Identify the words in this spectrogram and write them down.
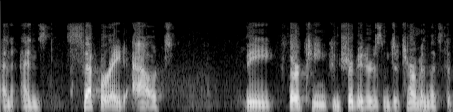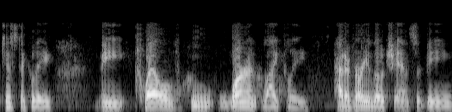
and, and separate out the 13 contributors and determine that statistically the 12 who weren't likely had a very low chance of being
